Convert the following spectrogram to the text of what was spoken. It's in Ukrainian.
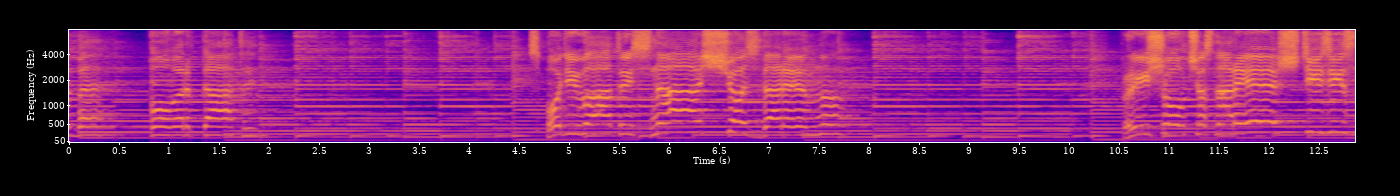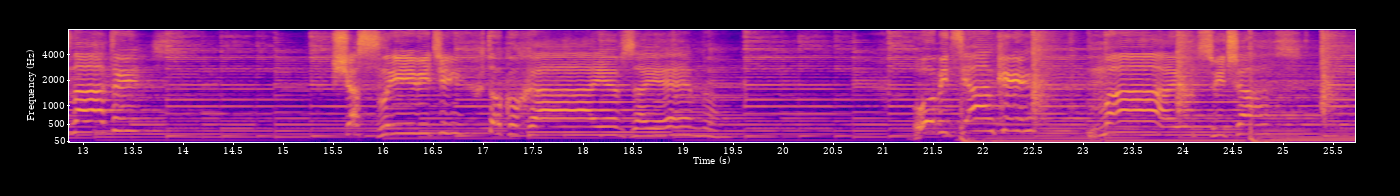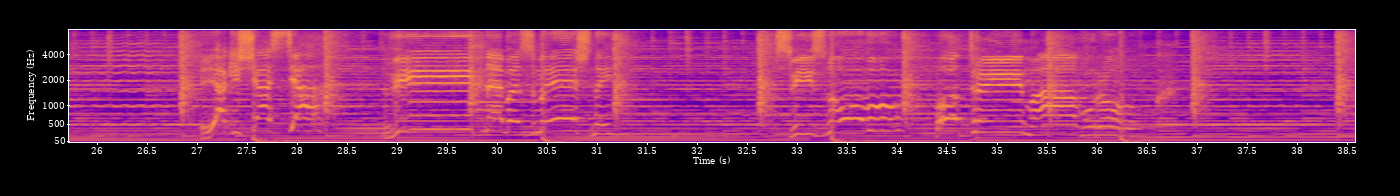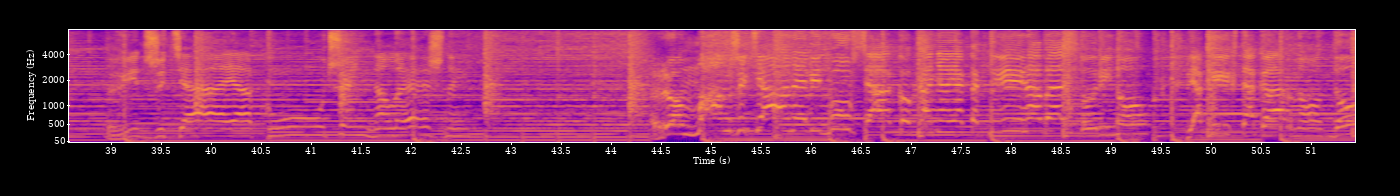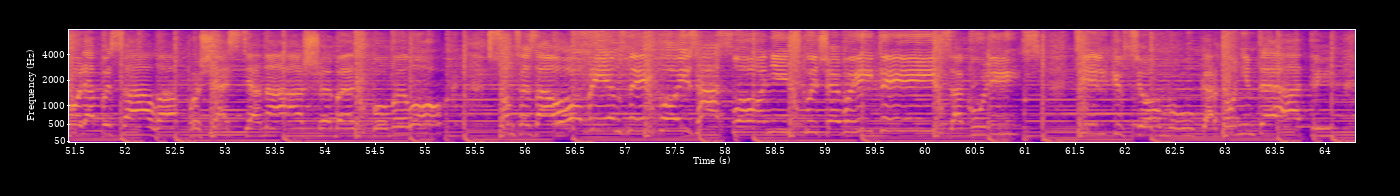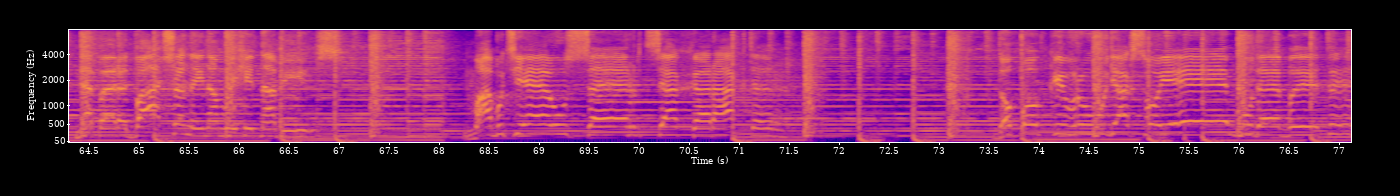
себе повертати, сподіватись на щось даремно. Прийшов час нарешті зізнатись, щасливі ті, хто кохає взаємно. Обіцянки мають свій час, як і щастя, вік не безмежний, свій знову отримав урок від життя, як учень належний. Роман життя не відбувся, кохання, як та книга без сторінок, в яких так гарно доля писала про щастя наше без помилок. Сонце за обрієм зникло і згасло, ніч кличе вийти за куліс. Тільки в цьому картоннім театрі непередбачений нам вихід на біс. Мабуть, є у серцях характер, допоки в грудях своє буде бити,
